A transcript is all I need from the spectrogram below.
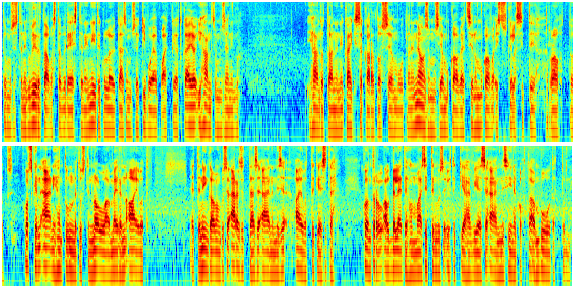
tuommoisesta niin virtaavasta vedestä, niin niitä kun löytää semmoisia kivoja paikkoja, jotka ei ole ihan semmoisia niin ihan tota, niin, niin kaikissa kartoissa ja muuta, niin ne on semmoisia mukavia, että siellä on mukava istuskella sitten ja rauhoittua. Kosken äänihän tunnetusti nollaa meidän aivot, että niin kauan kun se ärsyttää se ääni, niin se aivot tekee sitä control al delete hommaa ja sitten kun se yhtäkkiä häviää se ääni, niin siinä kohtaa on buutattu, niin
